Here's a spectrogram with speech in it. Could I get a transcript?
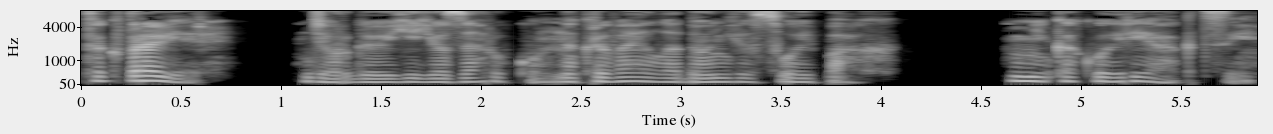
Так проверь. Дергаю ее за руку, накрывая ладонью свой пах. Никакой реакции.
